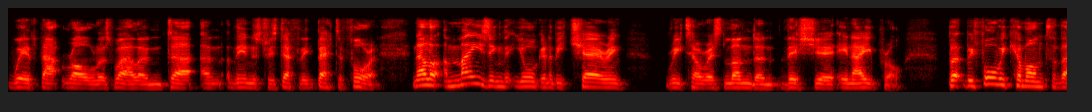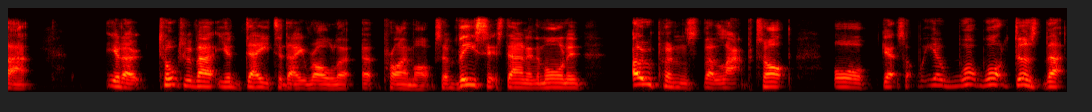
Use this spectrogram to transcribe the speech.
with that role as well, and uh, and the industry is definitely better for it. Now, look, amazing that you're going to be chairing Retail Risk London this year in April. But before we come on to that, you know, talk to me about your day-to-day role at, at Primark. So V sits down in the morning, opens the laptop, or gets up. you know what what does that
